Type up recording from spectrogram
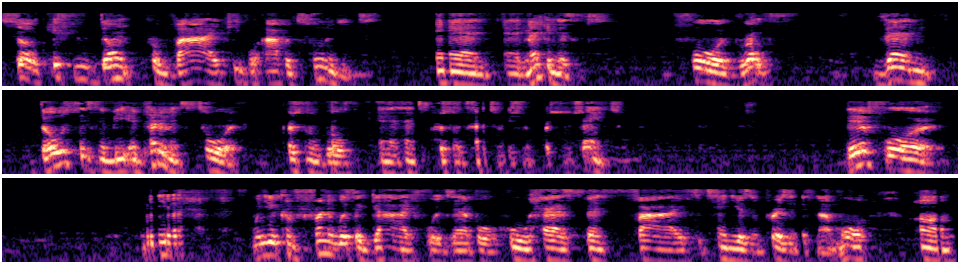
So if you don't provide people opportunities and, and mechanisms for growth, then those things can be impediments toward personal growth and hence personal transformation and personal change. Therefore, when you're, when you're confronted with a guy, for example, who has spent five to ten years in prison, if not more, um,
